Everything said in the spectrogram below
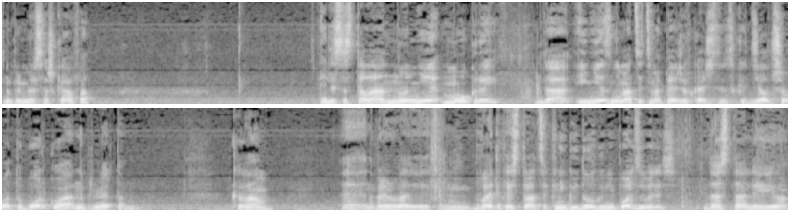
например, со шкафа или со стола, но не мокрый, да, и не заниматься этим, опять же, в качестве, так сказать, делать в шаббат уборку, а, например, там, к вам, э, например, бывает такая ситуация, книгой долго не пользовались, достали ее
